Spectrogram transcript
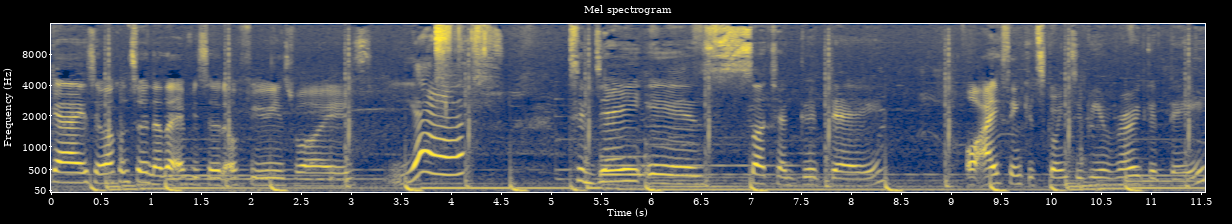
guys, and welcome to another episode of Fury's Voice. Yes, today is such a good day, or I think it's going to be a very good day.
